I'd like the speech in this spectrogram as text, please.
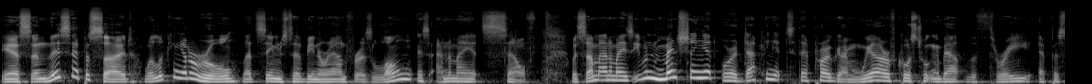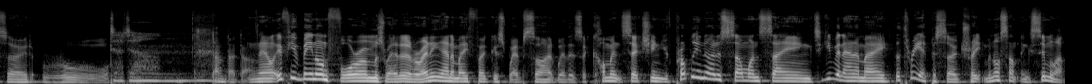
Yes, and this episode, we're looking at a rule that seems to have been around for as long as anime itself, with some animes even mentioning it or adapting it to their program. We are, of course, talking about the three episode rule. Da-dum. Dun, dun, dun. Now, if you've been on forums, Reddit, or any anime focused website where there's a comment section, you've probably noticed someone saying to give an anime the three episode treatment or something similar.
